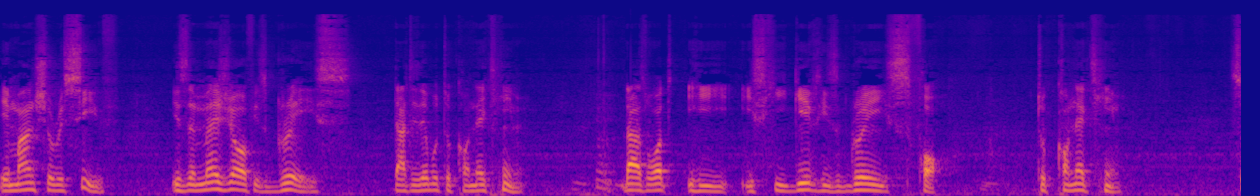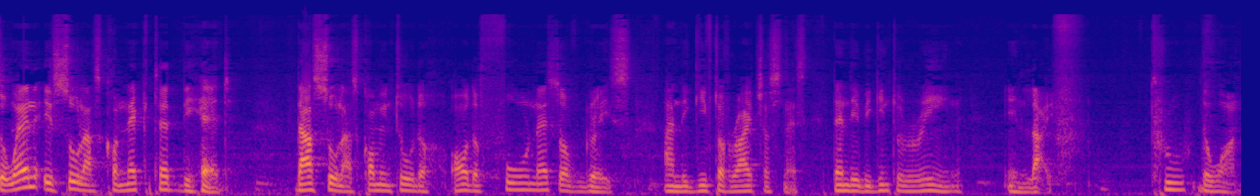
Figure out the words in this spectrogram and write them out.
a man should receive is the measure of his grace that is able to connect him. That's what he is he gives his grace for to connect him. So when a soul has connected the head, that soul has come into the, all the fullness of grace and the gift of righteousness. Then they begin to reign in life through the one,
